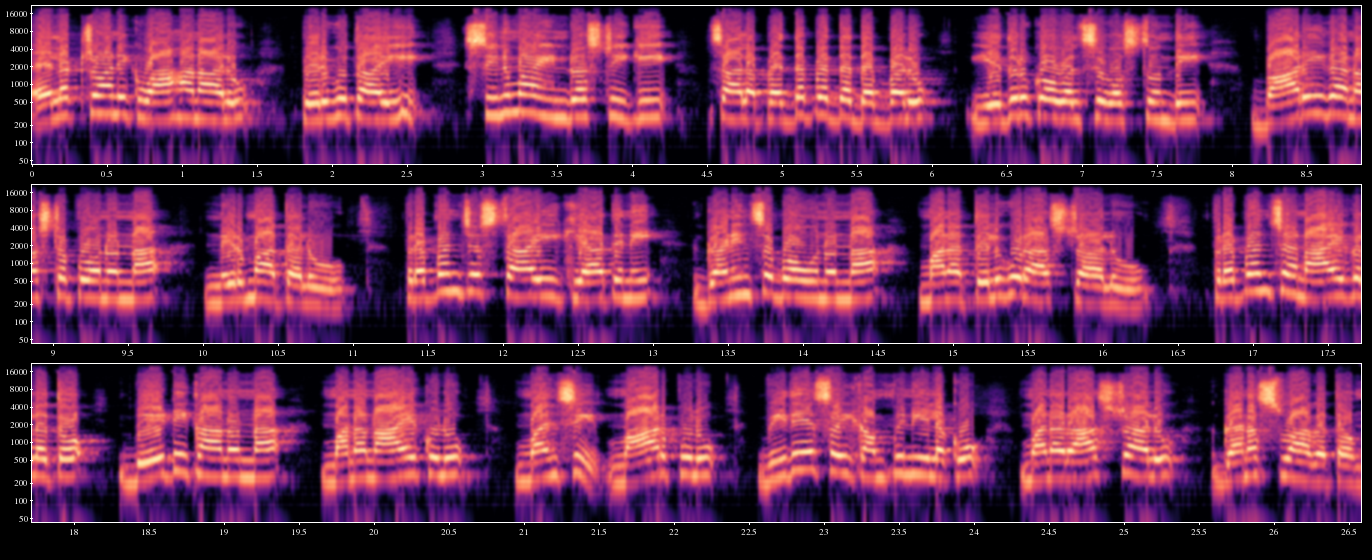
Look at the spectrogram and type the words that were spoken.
ఎలక్ట్రానిక్ వాహనాలు పెరుగుతాయి. సినిమా ఇండస్ట్రీకి చాలా పెద్ద పెద్ద దెబ్బలు ఎదుర్కోవలసి వస్తుంది. భారీగా నష్టపోనున్న నిర్మాతలు. ప్రపంచ స్థాయి ఖ్యాతిని గణించబోనున్న మన తెలుగు రాష్ట్రాలు. ప్రపంచ నాయకులతో భేటీ కానున్న మన నాయకులు మంచి మార్పులు విదేశీ కంపెనీలకు మన రాష్ట్రాలు ఘనస్వాగతం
